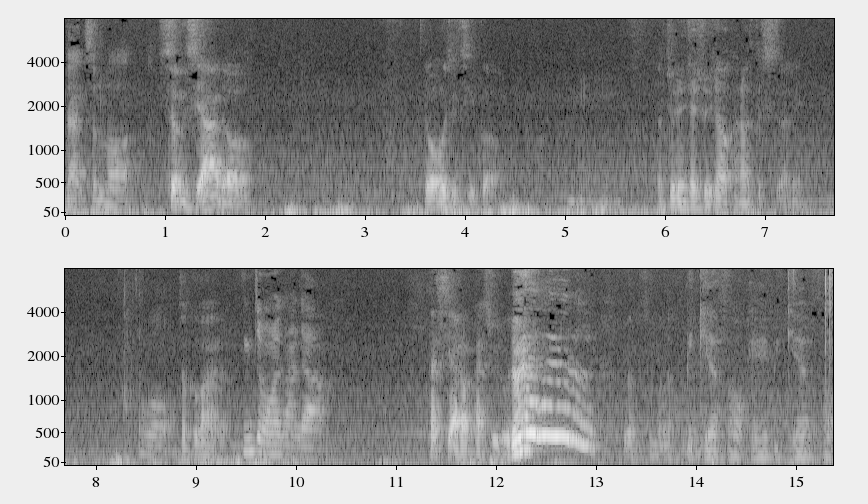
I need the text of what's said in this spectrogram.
that's a lot. 剩下的 有二十几个。那昨天在学校看到这死人呢，哦太可怕了，你怎么会看到？他吓到快睡了，什么了？Be careful, okay? Be careful.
